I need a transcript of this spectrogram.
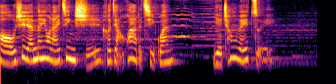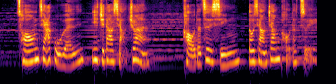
口是人们用来进食和讲话的器官。也称为嘴。从甲骨文一直到小篆，口的字形都像张口的嘴。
